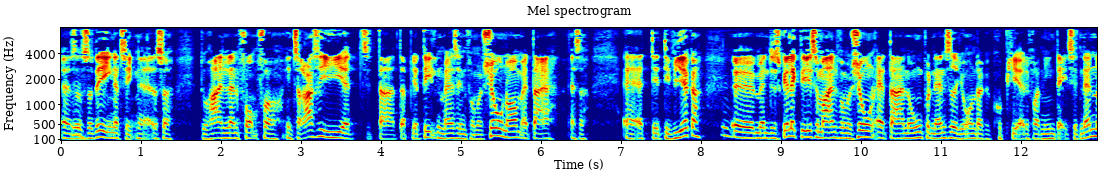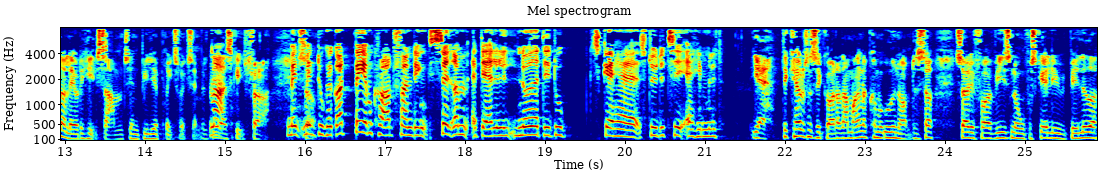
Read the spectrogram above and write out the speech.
Altså, mm. Så det er en af tingene. Altså, du har en eller anden form for interesse i, at der, der bliver delt en masse information om, at der er, altså, at det, det virker, mm. øh, men du skal heller ikke dele så meget information, at der er nogen på den anden side af jorden, der kan kopiere det fra den ene dag til den anden og lave det helt sammen til en billigere pris for eksempel. Det Nej. er sket før. Men, Så- men du kan godt bede om crowdfunding, selvom at det er noget af det, du skal have støtte til, er hemmeligt. Ja, det kan du sådan set godt, og der er mange, der kommer udenom det. Så, så er det for at vise nogle forskellige billeder,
